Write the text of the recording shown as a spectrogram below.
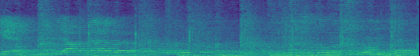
Є, я тебе. у струнку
